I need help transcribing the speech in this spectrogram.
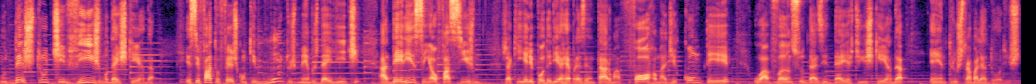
o destrutivismo da esquerda. Esse fato fez com que muitos membros da elite aderissem ao fascismo, já que ele poderia representar uma forma de conter o avanço das ideias de esquerda entre os trabalhadores.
